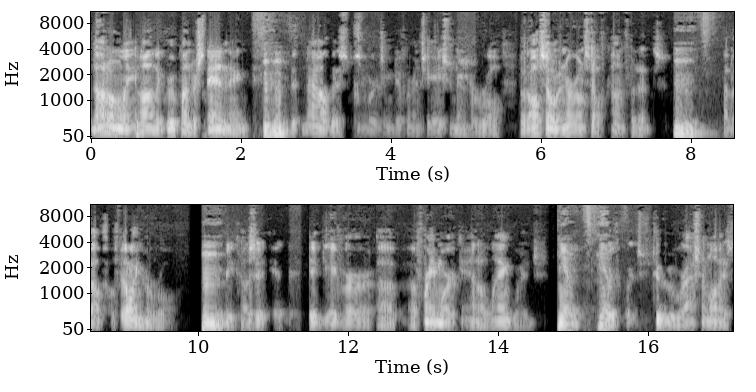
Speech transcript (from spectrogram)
not only on the group understanding Mm-hmm. that now this emerging differentiation in her role but also in her own self-confidence Mm. about fulfilling her role Mm. because it, it, it gave her a, a framework and a language Yeah. Yeah. with which to rationalize,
